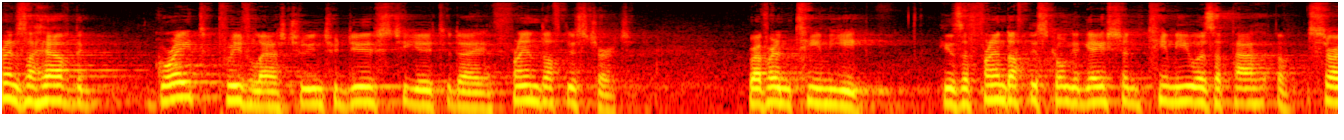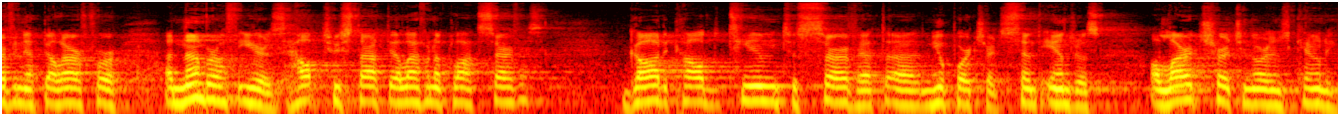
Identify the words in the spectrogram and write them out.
Friends, I have the great privilege to introduce to you today a friend of this church, Reverend Tim Yee. He's a friend of this congregation. Tim Yee was a pa- serving at Bel Air for a number of years, helped to start the 11 o'clock service. God called Tim to serve at uh, Newport Church, St. Andrews, a large church in Orange County.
